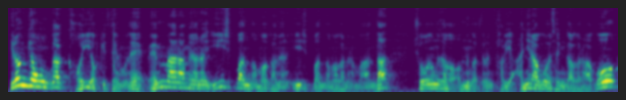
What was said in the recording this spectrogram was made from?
이런 경우가 거의 없기 때문에 웬만하면은 20번 넘어가면 20번 넘어가면 뭐 한다? 주어 동사가 없는 것들은 답이 아니라고 생각을 하고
